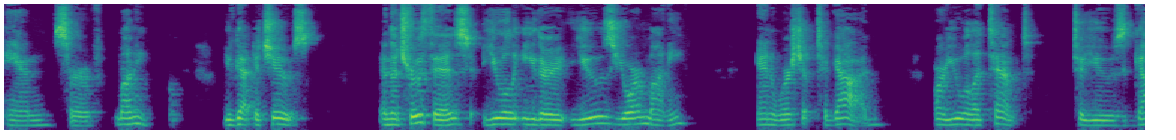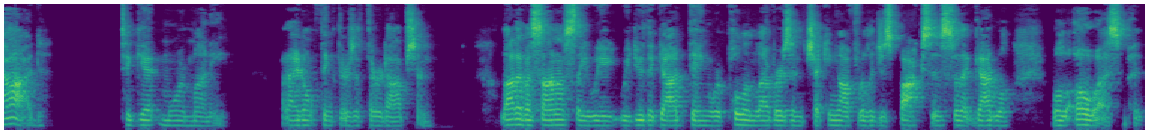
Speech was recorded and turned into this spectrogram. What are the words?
and serve money. You've got to choose. And the truth is, you will either use your money and worship to God, or you will attempt to use God to get more money. But I don't think there's a third option. A lot of us, honestly, we, we do the God thing. We're pulling levers and checking off religious boxes so that God will, will owe us. But,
